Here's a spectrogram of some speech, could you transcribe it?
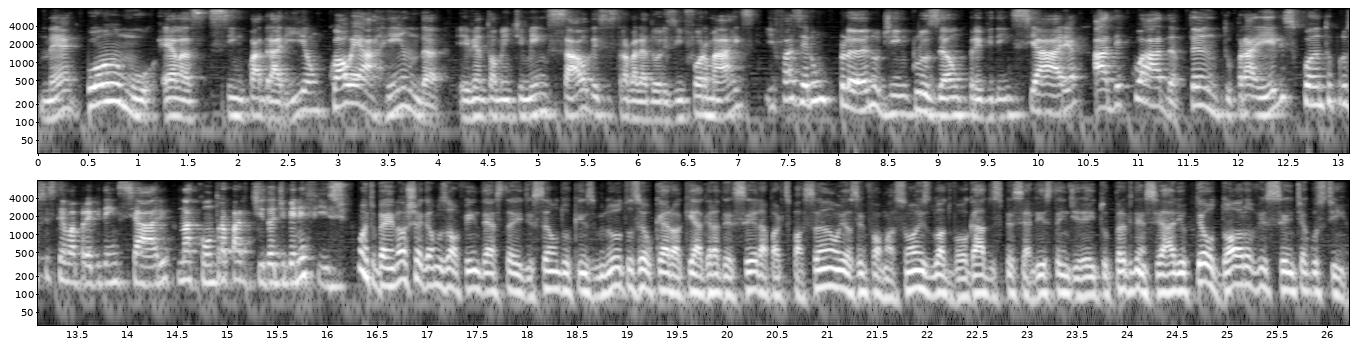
né? Como elas se enquadrariam, qual é a renda eventualmente mensal desses trabalhadores informais e fazer um plano de inclusão previdenciária adequada, tanto para eles quanto para o sistema previdenciário na contrapartida de benefício. Muito bem, nós chegamos ao fim desta edição do 15 Minutos. Eu quero aqui agradecer a participação e as informações do advogado especialista em direito previdenciário Teodoro Vicente Agostinho.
